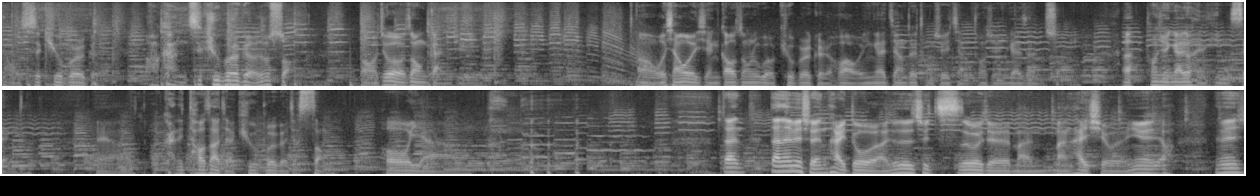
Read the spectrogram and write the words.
看我吃 Q Burger，啊，看你吃 Q Burger 这么爽，哦，就有这种感觉。嗯，我想我以前高中如果有 Q Burger 的话，我应该这样对同学讲，同学应该是很爽，呃，同学应该就很兴奋。哎呀，我看你讨价讲 Q Burger 就送，好呀。但但那边学生太多了，就是去吃，我觉得蛮蛮害羞的，因为哦。那边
